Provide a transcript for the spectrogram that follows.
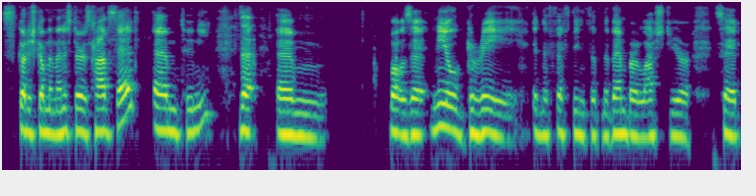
Scottish government ministers have said um, to me that um, what was it? Neil Gray in the 15th of November last year said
